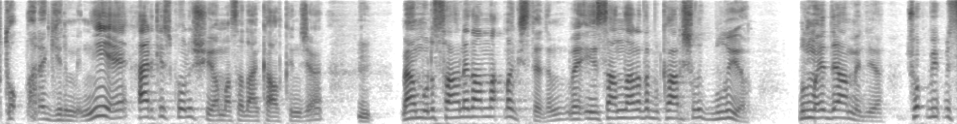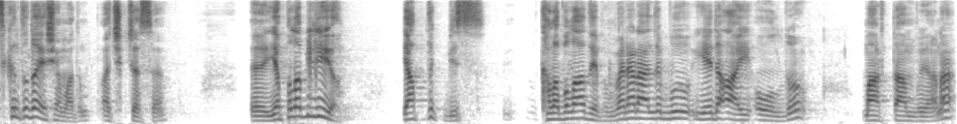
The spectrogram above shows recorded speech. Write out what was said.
bu toplara girme. Niye? Herkes konuşuyor masadan kalkınca. Ben bunu sahnede anlatmak istedim ve insanlara da bu karşılık buluyor. Bulmaya devam ediyor. Çok büyük bir sıkıntı da yaşamadım açıkçası. Ee, yapılabiliyor. Yaptık biz. Kalabalığa da yapın. Ben herhalde bu 7 ay oldu. Mart'tan bu yana.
